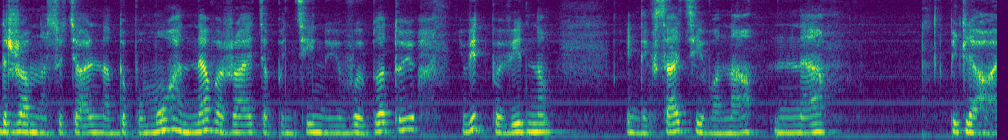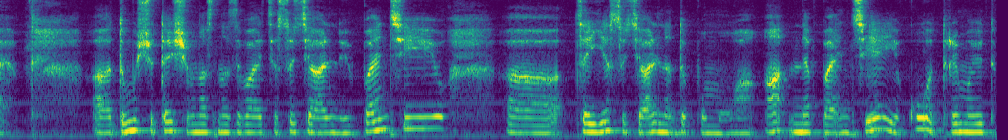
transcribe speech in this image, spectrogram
державна соціальна допомога не вважається пенсійною виплатою, відповідно, індексації вона не підлягає. Тому що те, що в нас називається соціальною пенсією, це є соціальна допомога, а не пенсія, яку отримують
